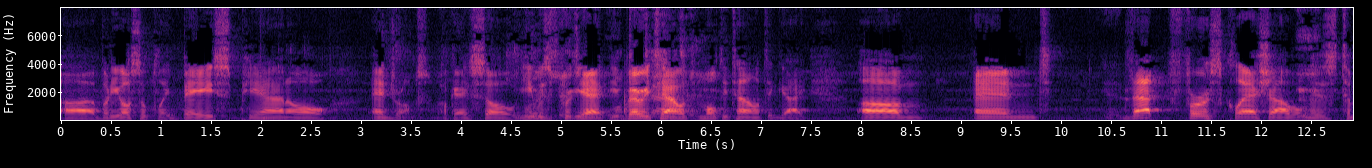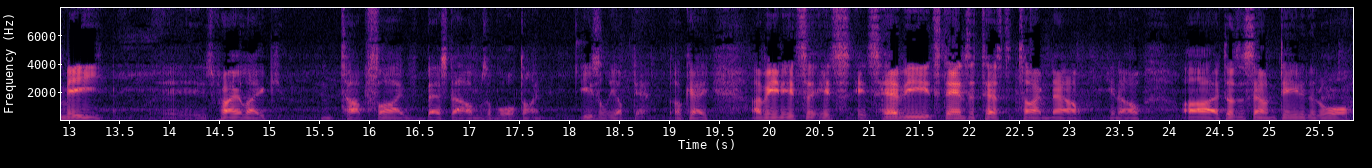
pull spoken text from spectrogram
uh, but he also played bass, piano, and drums. Okay, so he was pretty, yeah, very talented, multi-talented guy. Um, and that first Clash album is, to me, it's probably like top five best albums of all time, easily up there. Okay, I mean it's a, it's it's heavy. It stands the test of time now. You know, uh, it doesn't sound dated at all.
